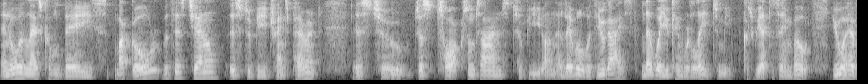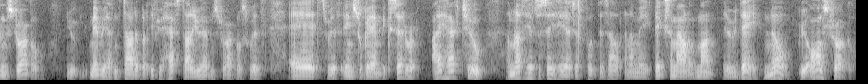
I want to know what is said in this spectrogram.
and over the last couple days, my goal with this channel is to be transparent, is to just talk sometimes, to be on a level with you guys. And that way you can relate to me, because we're at the same boat. You are having struggle. You maybe haven't started, but if you have started, you're having struggles with ads, with Instagram, etc. I have too. I'm not here to say, hey, I just put this out and I make X amount of month every day. No, we all struggle.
